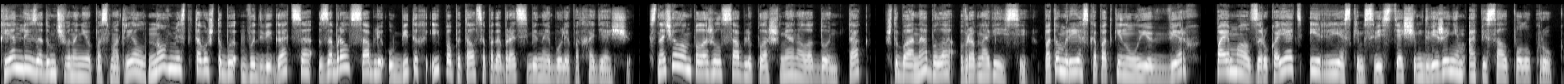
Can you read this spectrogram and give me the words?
Кьян Ли задумчиво на нее посмотрел, но вместо того, чтобы выдвигаться, забрал сабли убитых и попытался подобрать себе наиболее подходящую. Сначала он положил саблю плашмя на ладонь так, чтобы она была в равновесии, потом резко подкинул ее вверх, поймал за рукоять и резким свистящим движением описал полукруг.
